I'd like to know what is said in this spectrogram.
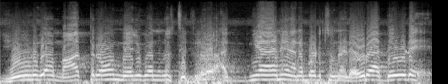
జీవుడుగా మాత్రం మేలుకొన్న స్థితిలో అజ్ఞాని అనబడుతున్నాడు. ఎవరు? ఆ దేవుడే.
